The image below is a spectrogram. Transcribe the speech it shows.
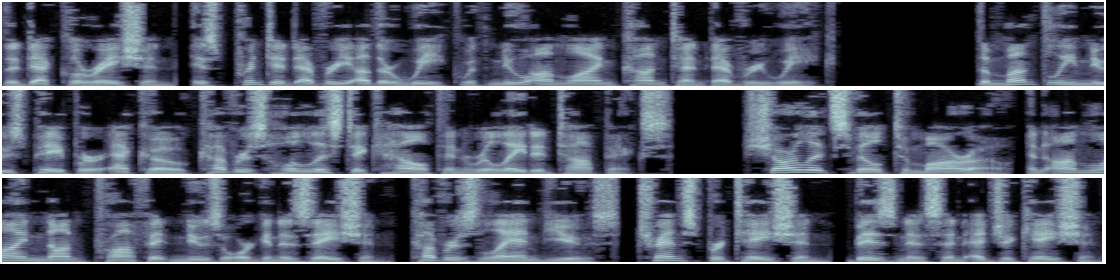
The Declaration, is printed every other week with new online content every week. The monthly newspaper Echo covers holistic health and related topics. Charlottesville Tomorrow, an online nonprofit news organization, covers land use, transportation, business and education.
